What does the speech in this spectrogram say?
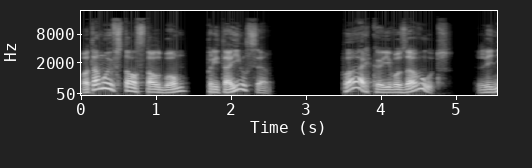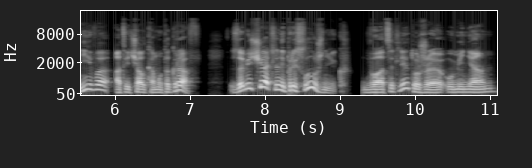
потому и встал столбом, притаился. «Парька его зовут», — лениво отвечал кому-то граф. «Замечательный прислужник, двадцать лет уже у меня».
